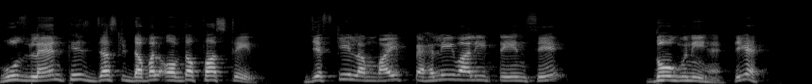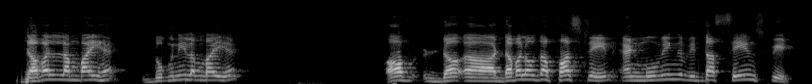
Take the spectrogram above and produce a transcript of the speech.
Whose length is just double of the first train जिसकी लंबाई पहली वाली ट्रेन से दोगुनी है ठीक है? डबल लंबाई है दोगुनी लंबाई है। Of double of the first train and moving with the same speed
